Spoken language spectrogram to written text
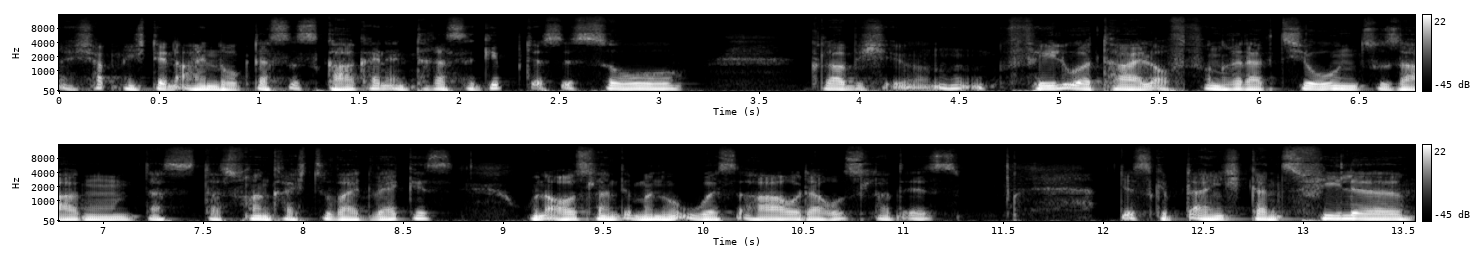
Ich habe nicht den Eindruck, dass es gar kein Interesse gibt. Es ist so, glaube ich, ein Fehlurteil oft von Redaktionen zu sagen, dass, dass Frankreich zu weit weg ist und Ausland immer nur USA oder Russland ist. Es gibt eigentlich ganz viele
